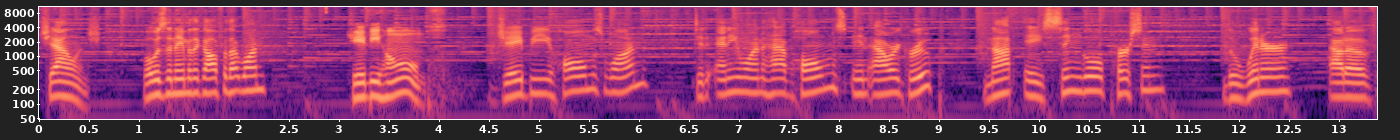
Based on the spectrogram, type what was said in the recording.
challenge. What was the name of the golfer that won? JB Holmes. JB Holmes won. Did anyone have Holmes in our group? Not a single person. The winner out of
